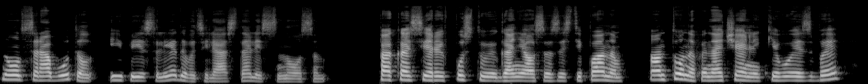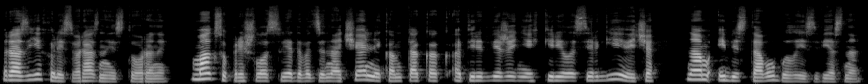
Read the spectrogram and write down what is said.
но он сработал, и преследователи остались с носом. Пока Серый впустую гонялся за Степаном, Антонов и начальник его СБ разъехались в разные стороны. Максу пришлось следовать за начальником, так как о передвижениях Кирилла Сергеевича нам и без того было известно.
